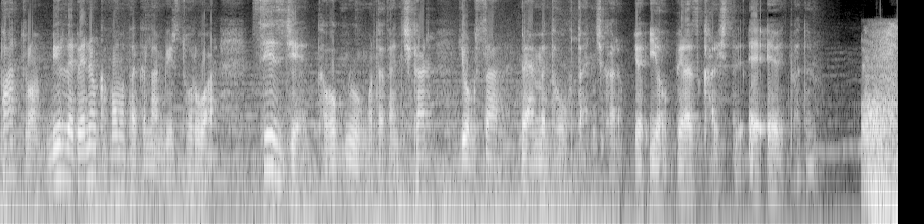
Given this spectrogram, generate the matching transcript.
Patron, bir de benim kafama takılan bir soru var. Sizce tavuk mu yumurtadan çıkar, yoksa ben mi tavuktan çıkarım? Yo- yok, biraz karıştı. E, evet patron. Ah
